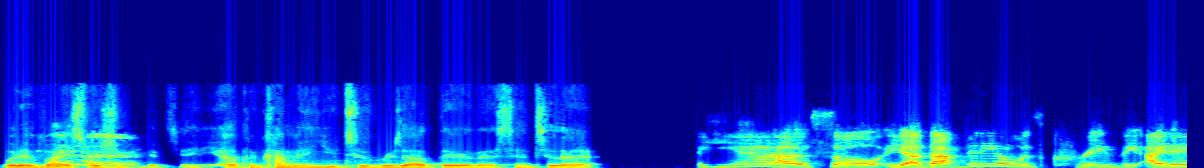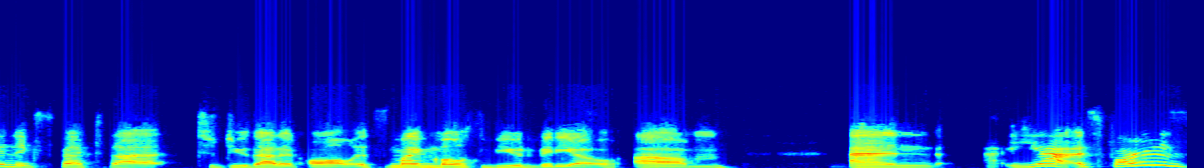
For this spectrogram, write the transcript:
what advice yeah. would you give to any up and coming youtubers out there that's into that yeah so yeah that video was crazy i didn't expect that to do that at all it's my most viewed video um and yeah as far as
